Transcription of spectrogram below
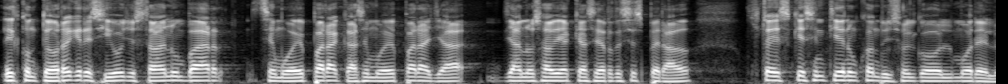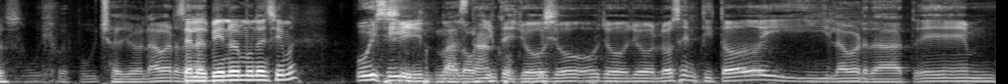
el conteo regresivo, yo estaba en un bar, se mueve para acá, se mueve para allá, ya no sabía qué hacer desesperado. ¿Ustedes qué sintieron cuando hizo el gol Morelos? Uy, pucha, yo la verdad. ¿Se les vino el mundo encima? Uy, sí, Sí, no, bastante. lógico. Yo, yo, yo, yo lo sentí todo y, la verdad eh,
